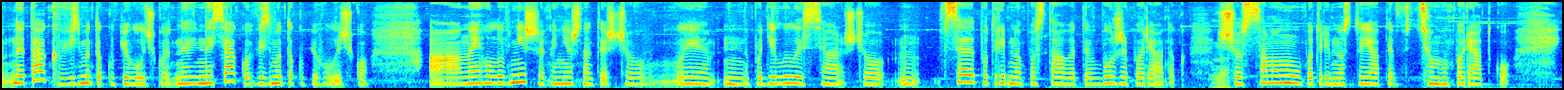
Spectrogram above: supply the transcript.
не так, візьми таку пігулочку, не, не сяку, візьми таку пігулочку. А найголовніше, звісно, те, що ви поділилися, що все потрібно поставити в Божий порядок, Да. що самому потрібно стояти в цьому порядку.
